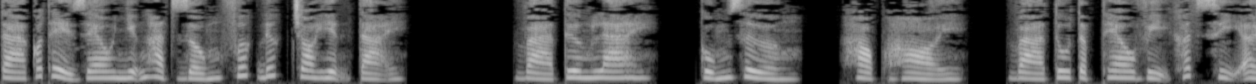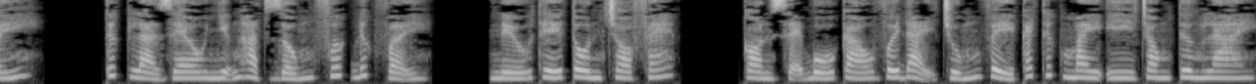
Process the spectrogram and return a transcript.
Ta có thể gieo những hạt giống phước đức cho hiện tại và tương lai, cúng dường, học hỏi và tu tập theo vị khất sĩ ấy. Tức là gieo những hạt giống phước đức vậy. Nếu Thế Tôn cho phép, con sẽ bố cáo với đại chúng về cách thức may y trong tương lai.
